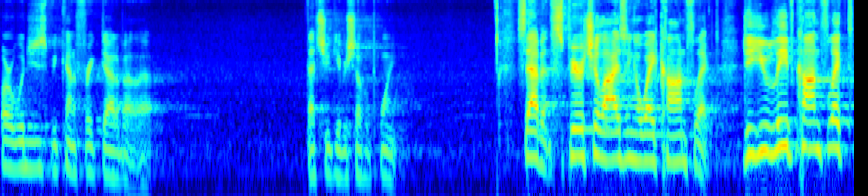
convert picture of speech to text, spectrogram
Or would you just be kind of freaked out about that? That you give yourself a point. Seventh, spiritualizing away conflict. Do you leave conflict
